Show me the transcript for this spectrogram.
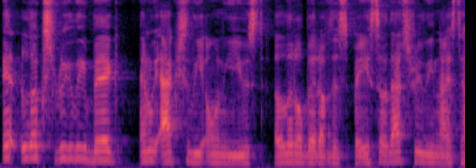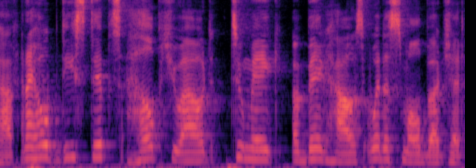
It looks really big and we actually only used a little bit of the space so that's really nice to have and I hope these tips helped you out to make a big house with a small budget.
